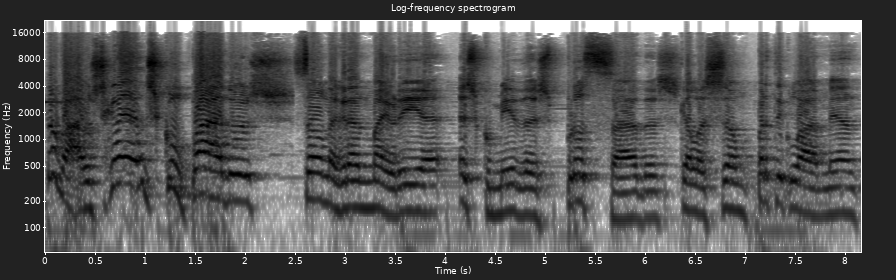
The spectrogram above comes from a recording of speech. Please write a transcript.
Então vá, os grandes culpados são na grande maioria as comidas processadas, que elas são particularmente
